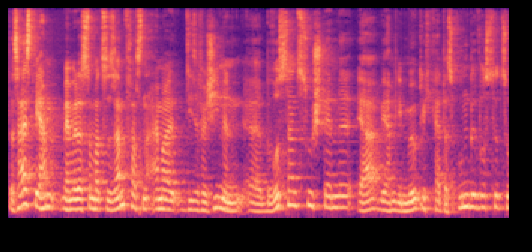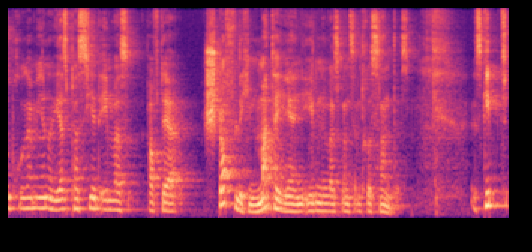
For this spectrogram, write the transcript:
Das heißt, wir haben, wenn wir das nochmal zusammenfassen, einmal diese verschiedenen äh, Bewusstseinszustände, ja, wir haben die Möglichkeit, das Unbewusste zu programmieren und jetzt passiert eben was auf der stofflichen, materiellen Ebene, was ganz interessant ist. Es gibt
